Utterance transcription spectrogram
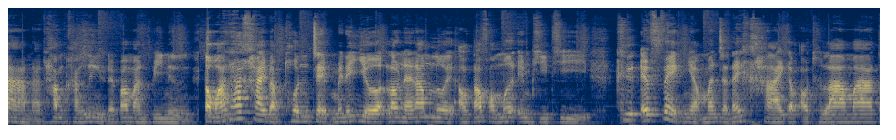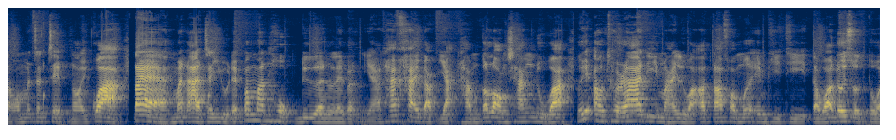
นานนะทำครั้งหนึ่งอยู่ได้ประมาณปีหนึ่งแต่ว่าถ้าใครแบบทนเจ็บไม่ได้เยอะเราแนะนำเลย Ultra Former MPT คือเอฟเฟกเนี่ยมันจะได้คล้ายกับ Ultra มาก แต่ว่ามันจะเจ็บน้อยกว่า แต่มันอาจจะอยู่ได้ประมาณ 6 เดือนอะไรแบบนี้ ถ้าใครแบบอยากทำก็ลองชั่งดูว่า เฮ้ย Ultra ดีไหมหรือว่า Ultra Former MPT แต่ว่าโดยส่วนตัว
